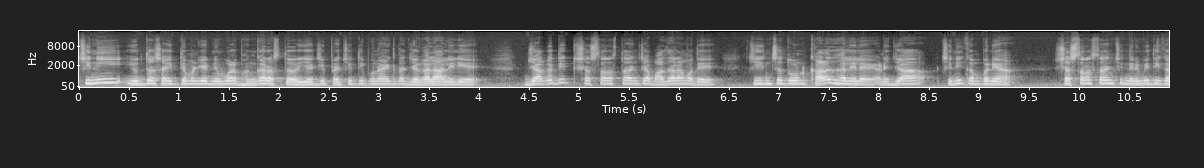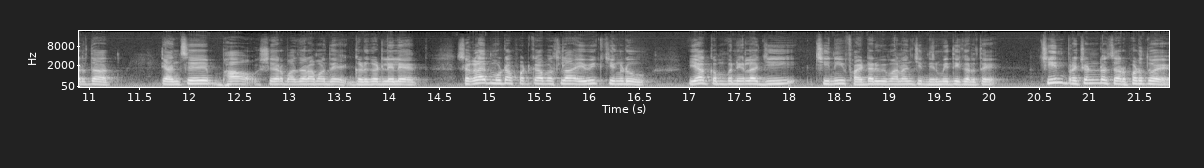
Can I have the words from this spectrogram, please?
चिनी युद्ध साहित्य म्हणजे निव्वळ भंगार असतं याची प्रचिती पुन्हा एकदा जगाला आलेली आहे. जागतिक शस्त्रास्त्रांच्या बाजारामध्ये चीनचं तोंड काळं झालेलं आहे आणि ज्या चिनी कंपन्या शस्त्रास्त्रांची निर्मिती करतात त्यांचे भाव शेअर बाजारामध्ये गडगडलेले आहेत. सगळ्यात मोठा फटका बसला एविक चिंगडू या कंपनीला जी चिनी फायटर विमानांची निर्मिती करते. चीन प्रचंड चरफडतोय.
